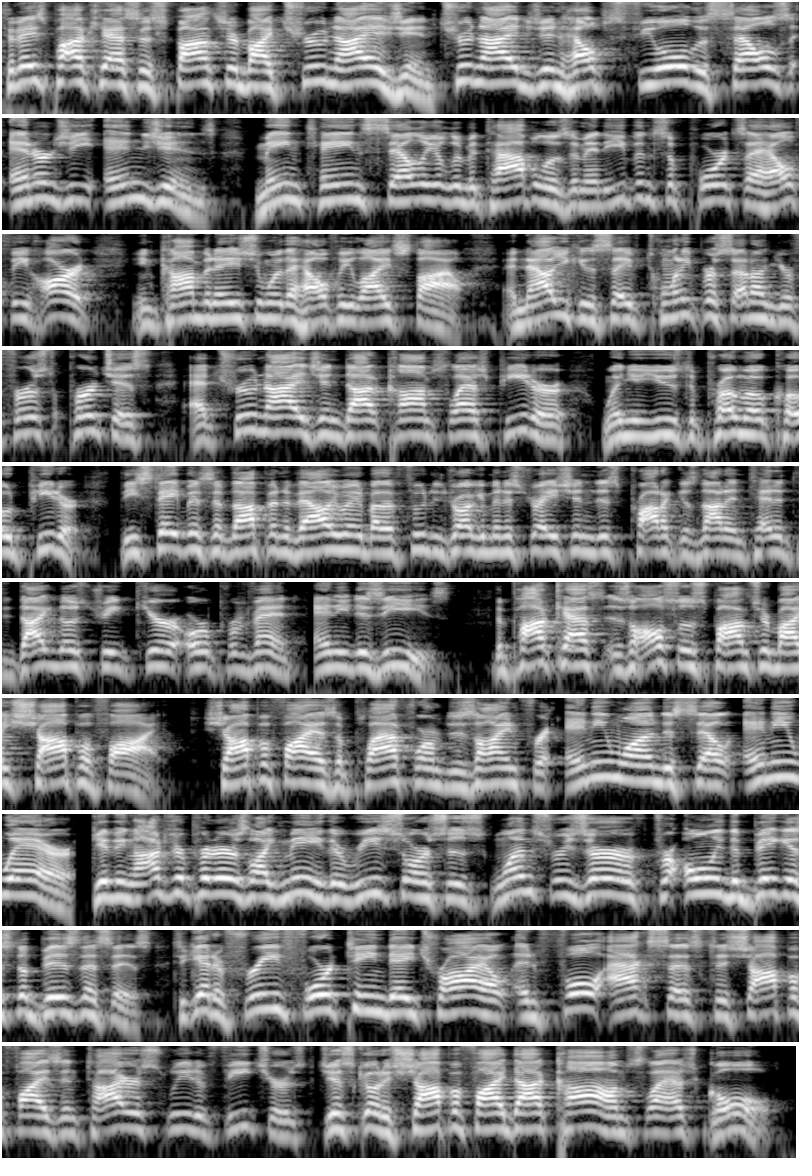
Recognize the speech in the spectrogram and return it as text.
Today's podcast is sponsored by Tru Niagen. Tru Niagen helps fuel the cell's energy engines, maintains cellular metabolism, and even supports a healthy heart in combination with a healthy lifestyle. And now you can save 20% on your first purchase at truniagen.com slash Peter when you use the promo code Peter. These statements have not been evaluated by the Food and Drug Administration. This product is not intended to diagnose, treat, cure, or prevent any disease. The podcast is also sponsored by Shopify. Shopify is a platform designed for anyone to sell anywhere, giving entrepreneurs like me the resources once reserved for only the biggest of businesses. To get a free 14-day trial and full access to Shopify's entire suite of features, just go to shopify.com/gold.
